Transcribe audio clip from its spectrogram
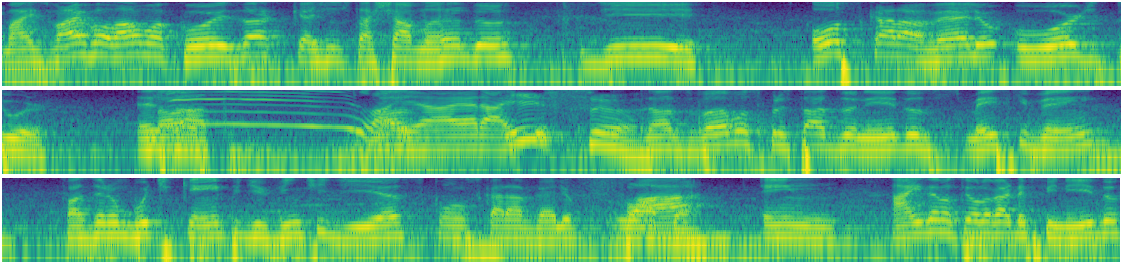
Mas vai rolar uma coisa que a gente tá chamando de Os Caravelho World Tour. Exato. Nós- já era isso. Nós vamos para os Estados Unidos mês que vem fazer um bootcamp de 20 dias com os caras velhos lá em ainda não tem um lugar definido,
